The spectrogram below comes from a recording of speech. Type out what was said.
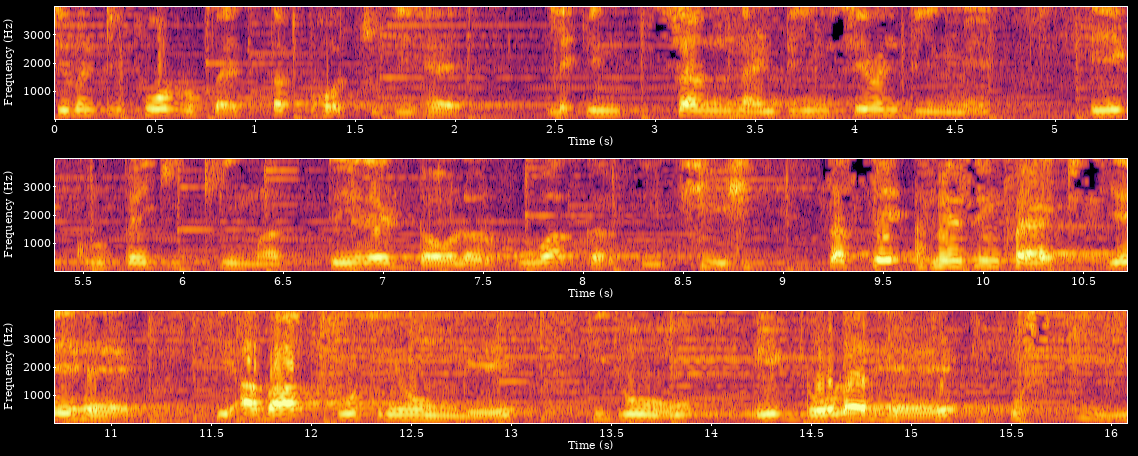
74 रुपए तक पहुँच चुकी है, लेकिन सन 1917 में एक रुपए की कीमत तेरह डॉलर हुआ करती थी। सबसे अमेजिंग फैक्ट ये है कि अब आप सोच रहे होंगे कि जो एक डॉलर है, उसकी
